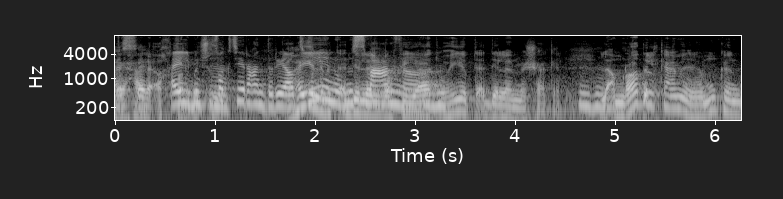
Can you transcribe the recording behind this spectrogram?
هي. حالة أخطر هي اللي. بنشوفها كثير عند الرياضيين بتؤدي وبنسمع للوفيات عنها وهي بتؤدي للمشاكل. الأمراض الكامنة ممكن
